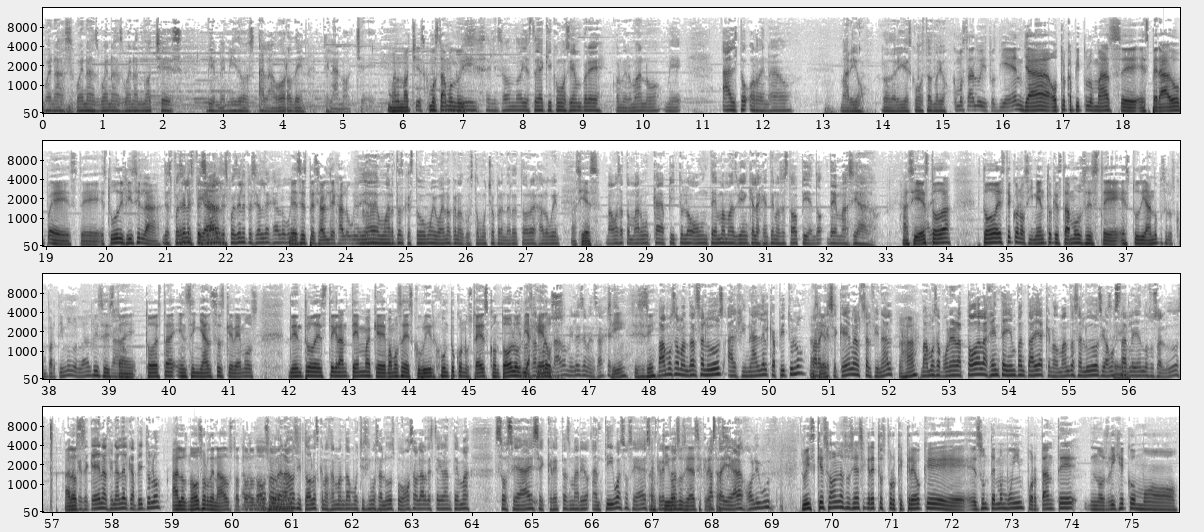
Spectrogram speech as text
Buenas, buenas, buenas, buenas noches. Bienvenidos a la Orden de la Noche. Buenas noches, ¿cómo estamos Luis? Luis Elizondo y estoy aquí como siempre con mi hermano, mi alto ordenado, Mario Rodríguez. ¿Cómo estás, Mario? ¿Cómo estás, Luis? Pues bien, ya otro capítulo más eh, esperado. Este, estuvo difícil la. Después del especial, después del especial de Halloween. Ese especial de Halloween. El Día de Muertos que estuvo muy bueno, que nos gustó mucho aprender de todo lo de Halloween. Así es. Vamos a tomar un capítulo o un tema más bien que la gente nos ha estado pidiendo demasiado. Así es, toda todo este conocimiento que estamos este, estudiando, pues se los compartimos, ¿verdad, Luis? Esta, claro. Todas estas enseñanzas que vemos dentro de este gran tema que vamos a descubrir junto con ustedes, con todos los que viajeros. Nos han mandado miles de mensajes. Sí, sí, sí, sí. Vamos a mandar saludos al final del capítulo para que se queden hasta el final. Ajá. Vamos a poner a toda la gente ahí en pantalla que nos manda saludos y vamos Sí. a estar leyendo sus saludos A para los- que se queden al final del capítulo. A los nuevos ordenados, a A todos los los nuevos ordenados y todos los que nos han mandado muchísimos saludos, pues vamos a hablar de este gran tema, sociedades secretas, Mario, antiguas sociedades secretas. Antiguas sociedades secretas. Hasta llegar a Hollywood. Luis, ¿qué son las sociedades secretas? Porque creo que es un tema muy importante, nos rige como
